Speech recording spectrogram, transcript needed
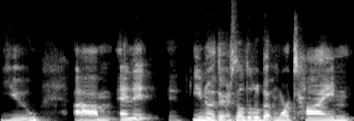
you. Um, and it, it, you know, there's a little bit more time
